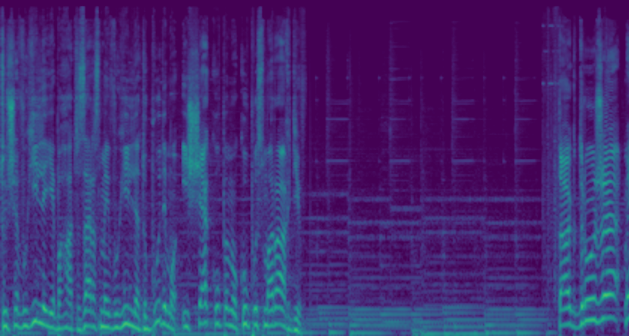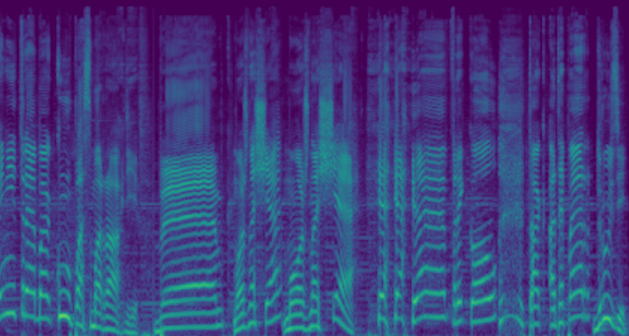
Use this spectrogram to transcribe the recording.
Тут ще вугілля є багато. Зараз ми вугілля добудемо і ще купимо купу смарагдів. Так, друже, мені треба купа смарагдів. Бемк. Можна ще? Можна ще. Хе-хе-хе, прикол. Так, а тепер, друзі,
